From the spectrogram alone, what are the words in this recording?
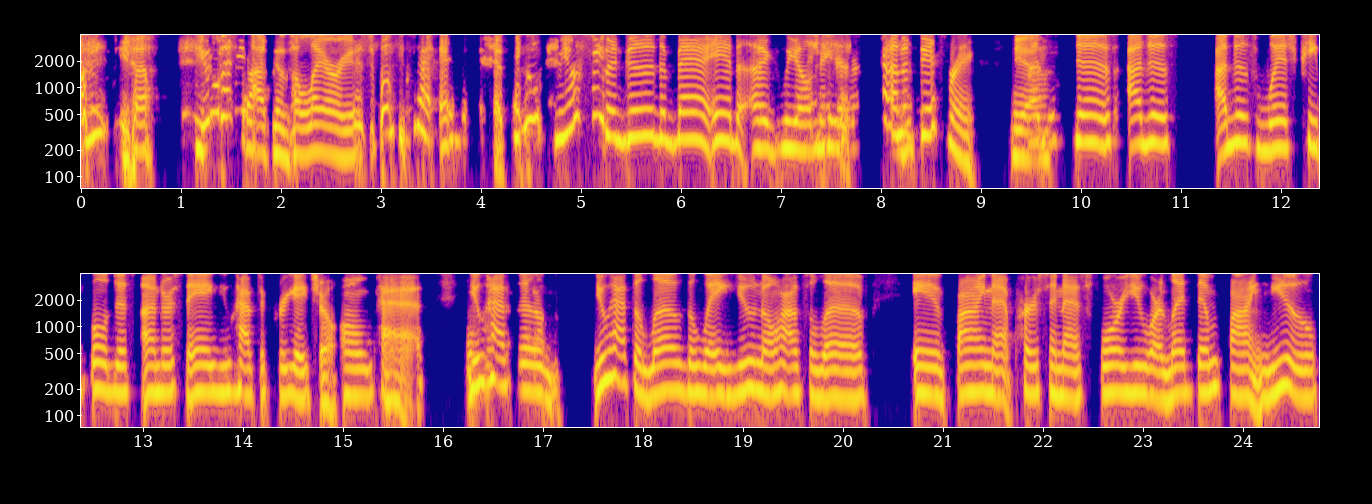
yeah. You TikTok is hilarious. you, you see the good, the bad, and the ugly on there. Kind of different. yeah. But just, I just, I just wish people just understand you have to create your own path. You have to, you have to love the way you know how to love and find that person that's for you or let them find you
